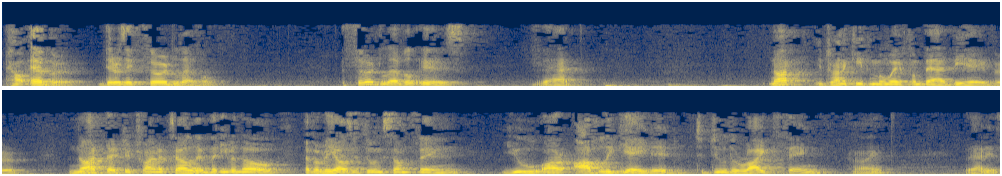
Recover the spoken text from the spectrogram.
However, there is a third level. The third level is that not you're trying to keep him away from bad behavior, not that you're trying to tell him that even though everybody else is doing something, you are obligated to do the right thing, right? That is,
